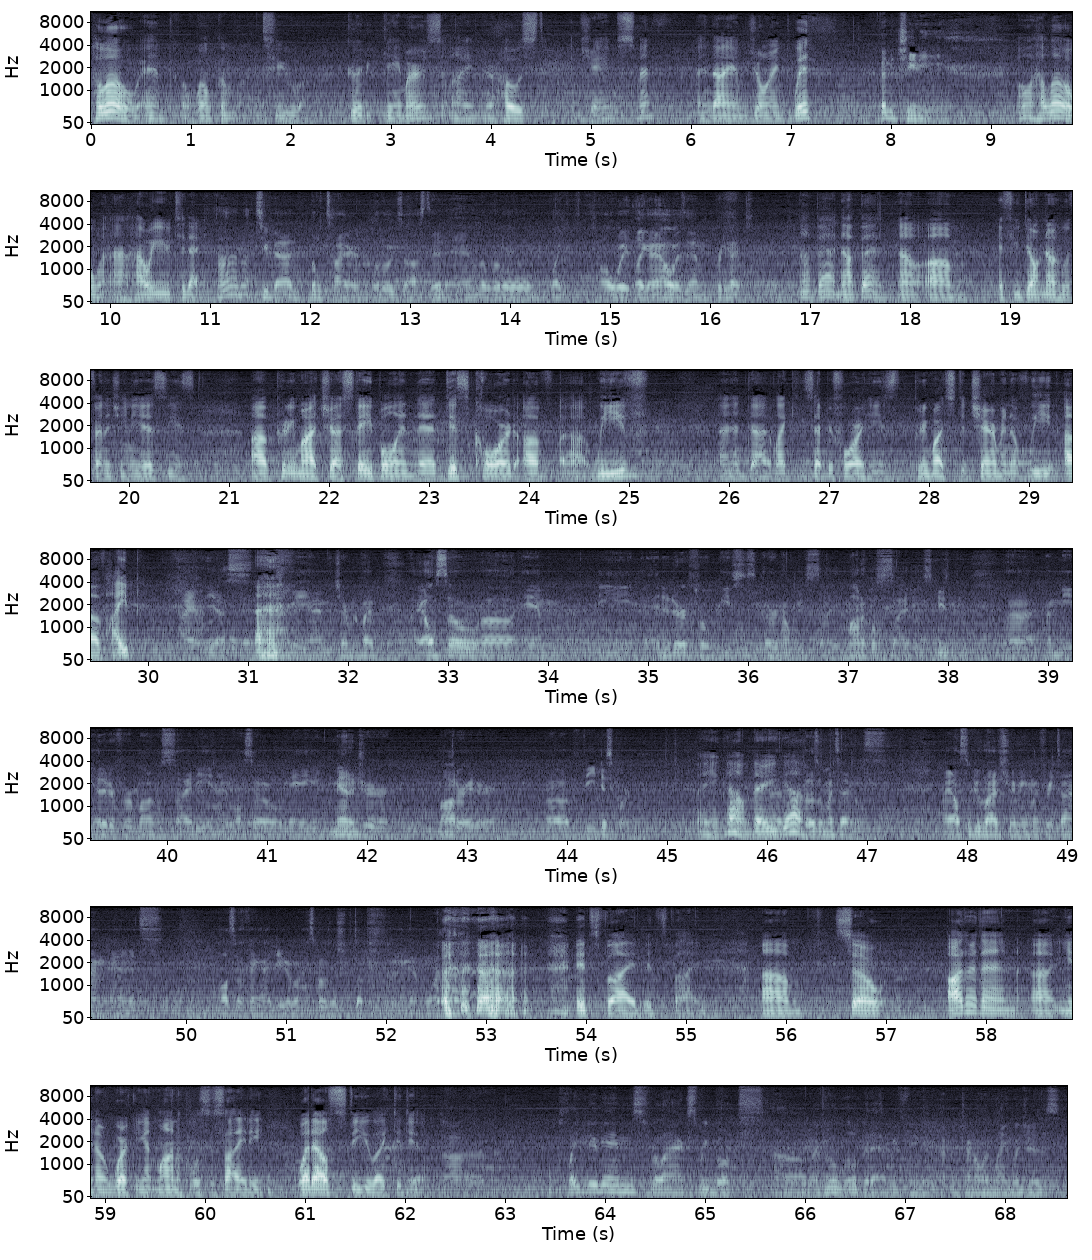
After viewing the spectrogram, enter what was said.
Hello and welcome to Good Gamers. I'm your host, James Smith, and I am joined with. Fenaccini. Oh, hello. Uh, how are you today? Uh, not too bad. A little tired, a little exhausted, and a little like always, like I always am, pretty hyped. Not bad, not bad. Now, um, if you don't know who Fenaccini is, he's uh, pretty much a staple in the Discord of uh, Weave. And uh, like you said before, he's pretty much the chairman of we of Hype. I, yes, me. I'm the chairman of Hype. I also uh, am the editor for Weave, or not Weave Society, Monocle Society. Excuse me. Uh, I'm the editor for Monocle Society, and I'm also a manager, moderator of the Discord. There you go. There you Uh, go. Those are my titles. I also do live streaming in my free time, and it's also a thing I do. I suppose I should stop putting that more. it's fine. It's fine. Um, so, other than uh, you know working at Monocle Society, what else do you like to do? uh, play video games, relax, read books. Um, I do a little bit of everything. I've been trying to learn languages,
